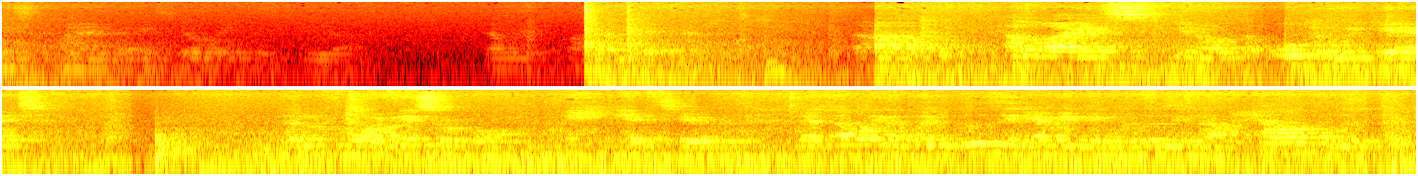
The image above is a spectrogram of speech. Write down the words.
His plan that He's building with us. And we're part of it. Uh, otherwise, you know, the older we get, the more miserable we get to. That knowing that we're losing everything, we're losing our health, we're losing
